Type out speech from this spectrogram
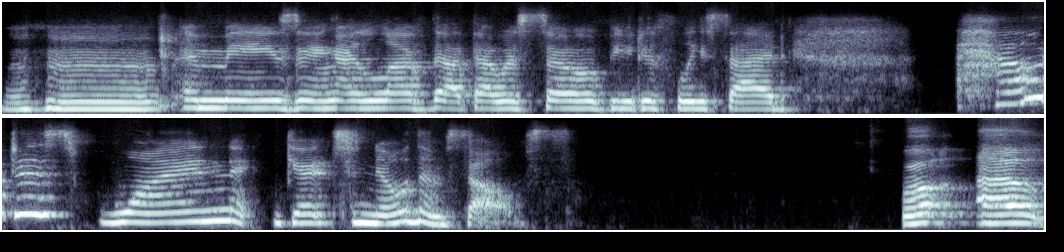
Mm-hmm. Amazing. I love that. That was so beautifully said. How does one get to know themselves? Well, uh,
